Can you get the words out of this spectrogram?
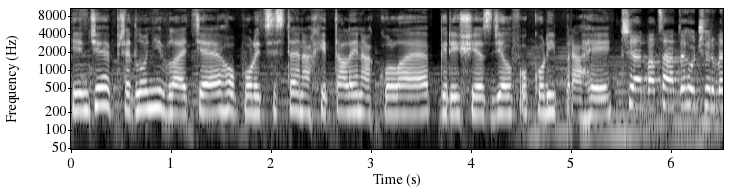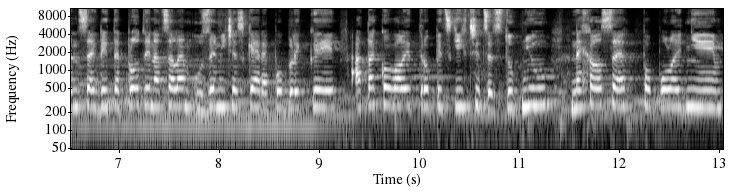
Jenže předloni v létě ho policisté nachytali na kole, když jezdil v okolí Prahy. 23. července, kdy teploty na celém území České republiky atakovaly tropických 30 stupňů, nechal se po poledni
